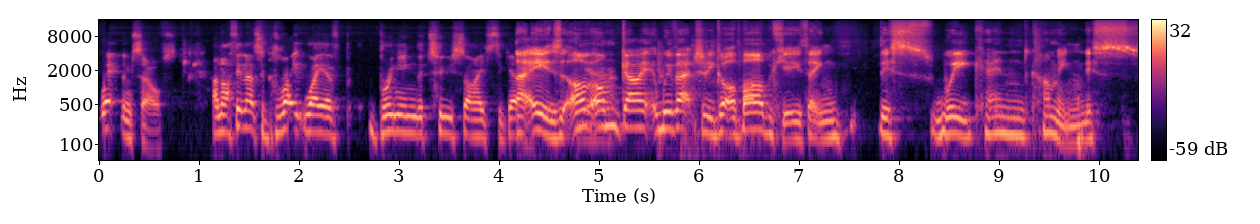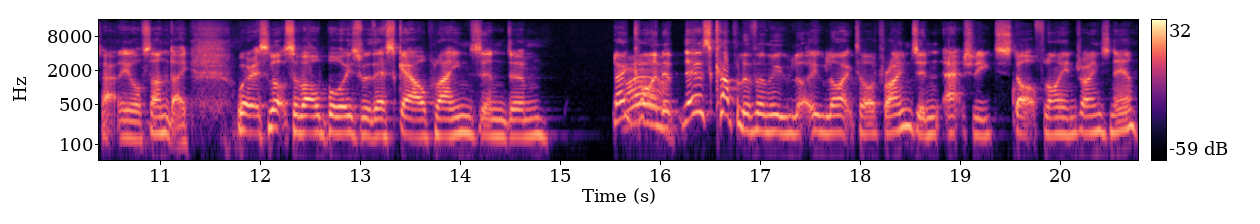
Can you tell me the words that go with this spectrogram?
wet themselves. And I think that's a great way of bringing the two sides together. that is. I'm, Yeah. I'm going. We've actually got a barbecue thing this weekend coming this Saturday or Sunday, where it's lots of old boys with their scale planes and. um they Wow. kind of there's a couple of them who, who liked our drones and actually start flying drones now.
